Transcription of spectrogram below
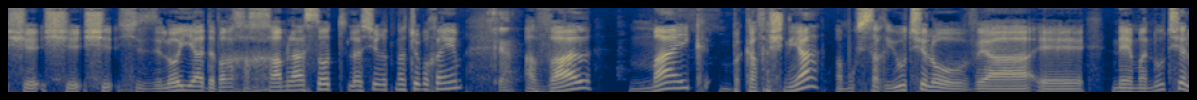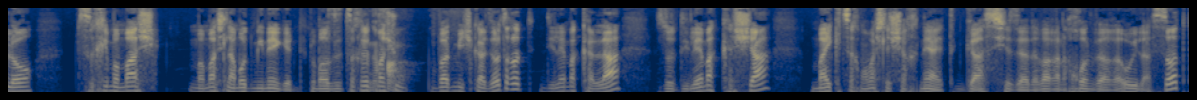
ש, ש, ש, שזה לא יהיה הדבר החכם לעשות להשאיר את נאצ'ו בחיים, כן, אבל מייק בכף השנייה, המוסריות שלו והנאמנות שלו צריכים ממש ממש לעמוד מנגד. כלומר זה צריך להיות נכון. משהו כבד משקל, זה לא צריך להיות דילמה קלה, זו דילמה קשה. מייק צריך ממש לשכנע את גס שזה הדבר הנכון והראוי לעשות,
